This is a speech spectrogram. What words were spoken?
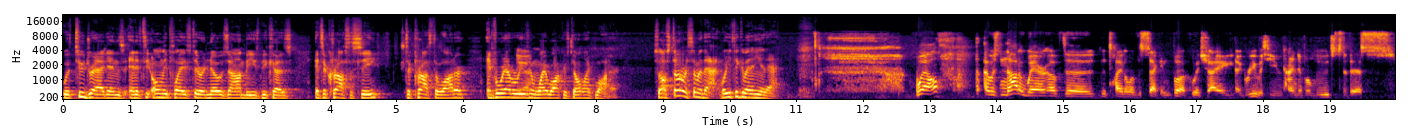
with two dragons, and it's the only place there are no zombies because it's across the sea, it's across the water, and for whatever Yeah. reason, White Walkers don't like water. So I'll start with some of that. What do you think about any of that? Well, I was not aware of the, the title of the second book, which I agree with you, kind of alludes to this.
